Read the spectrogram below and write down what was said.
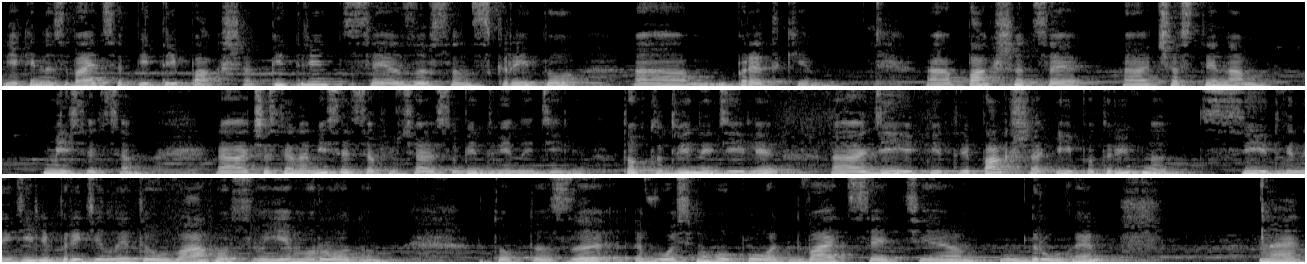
який називається Пітрі Пакша. Пітрі це з санскриту е, предки. Е, Пакша це е, частина місяця. Е, Частина місяця включає в собі дві неділі. Тобто дві неділі е, діє Пітрі Пакша, і потрібно ці дві неділі приділити увагу своєму роду. Тобто з 8 по 22 е,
